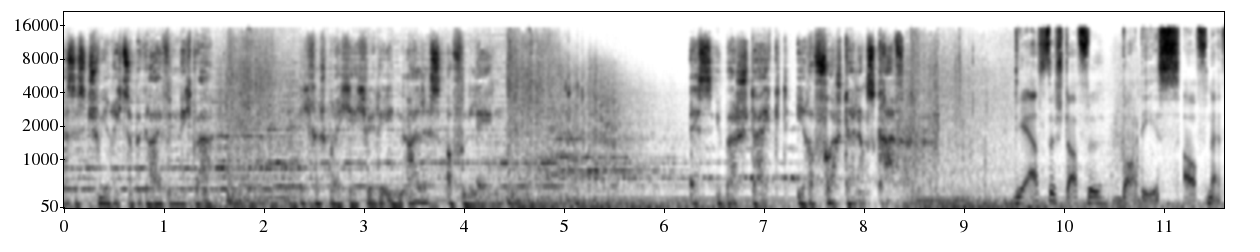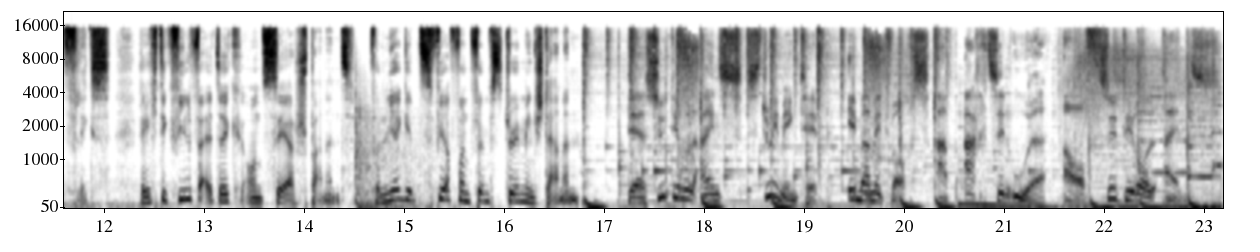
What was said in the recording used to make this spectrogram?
Das ist schwierig zu begreifen, nicht wahr? Ich verspreche, ich werde Ihnen alles offenlegen. Es übersteigt Ihre Vorstellungskraft. Die erste Staffel Bodies auf Netflix. Richtig vielfältig und sehr spannend. Von mir gibt's vier von fünf Streaming-Sternen. Der Südtirol 1 Streaming-Tipp. Immer mittwochs ab 18 Uhr auf Südtirol 1.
